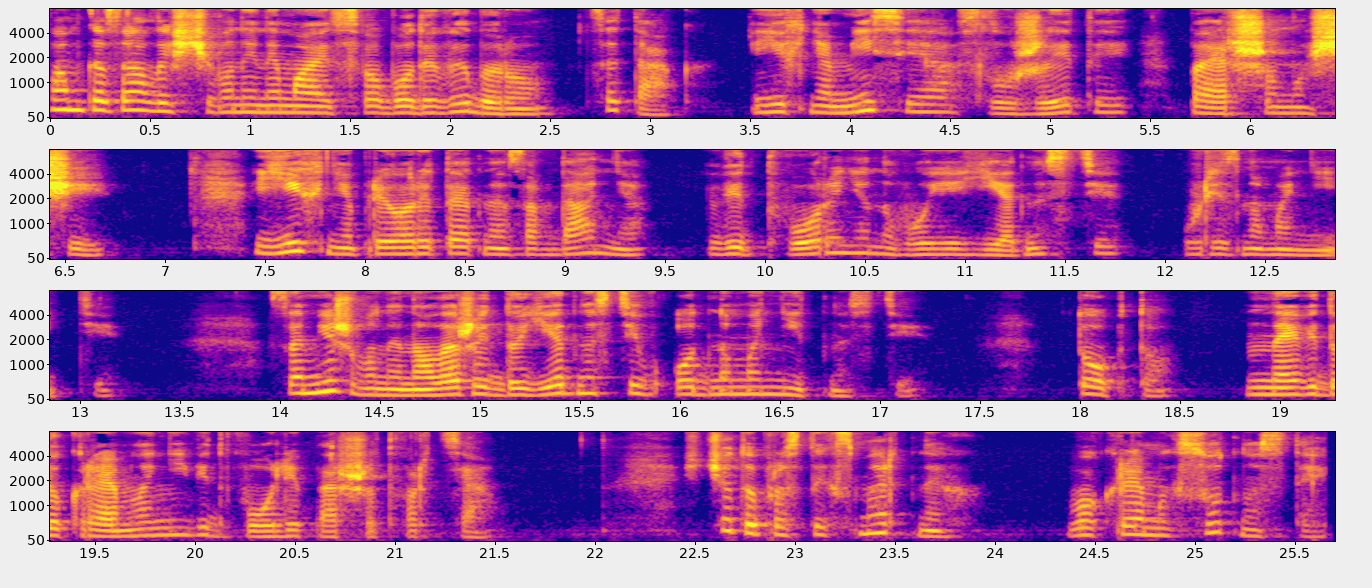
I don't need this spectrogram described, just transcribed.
Вам казали, що вони не мають свободи вибору, це так. Їхня місія служити першому щі, їхнє пріоритетне завдання відтворення нової єдності у різноманітті. Самі ж вони належать до єдності в одноманітності, тобто не відокремлені від волі першотворця. Щодо простих смертних, в окремих сутностей,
